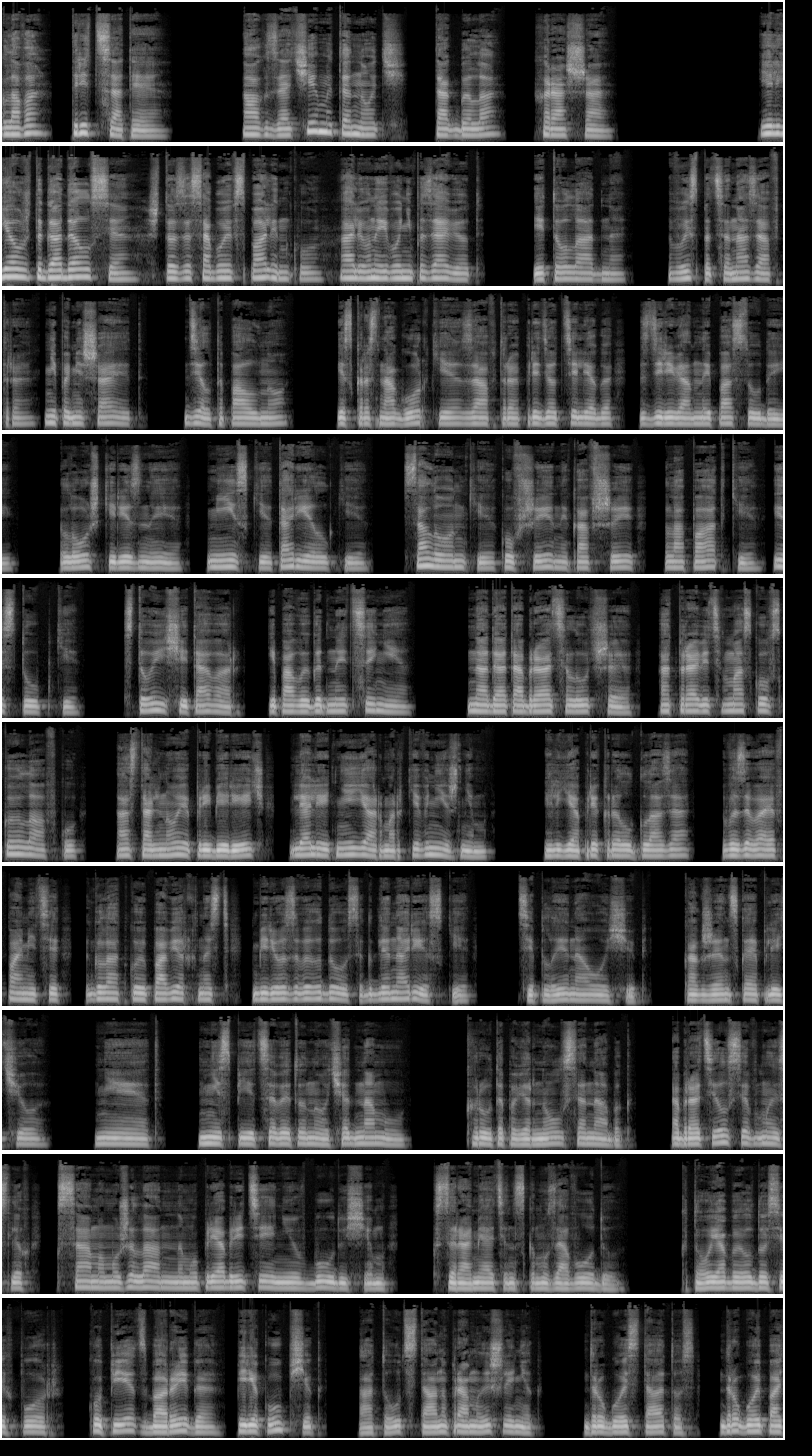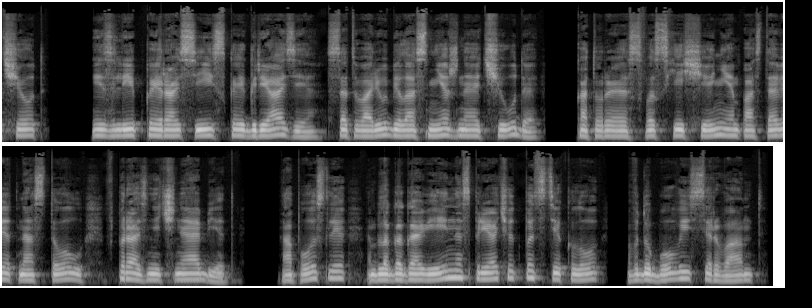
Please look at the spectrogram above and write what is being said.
Глава 30. Ах, зачем эта ночь так была хороша? Илья уж догадался, что за собой в спаленку Алена его не позовет. И то ладно, выспаться на завтра не помешает. Дел-то полно. Из Красногорки завтра придет телега с деревянной посудой. Ложки резные, миски, тарелки, солонки, кувшины, ковши, лопатки и ступки. Стоящий товар и по выгодной цене. Надо отобрать лучшее, отправить в московскую лавку, а остальное приберечь для летней ярмарки в Нижнем. Илья прикрыл глаза, вызывая в памяти гладкую поверхность березовых досок для нарезки, теплые на ощупь, как женское плечо. Нет, не спится в эту ночь одному. Круто повернулся на бок, обратился в мыслях к самому желанному приобретению в будущем, к Сыромятинскому заводу. Кто я был до сих пор? Купец, барыга, перекупщик, а тут стану промышленник. Другой статус, другой почет. Из липкой российской грязи сотворю белоснежное чудо, которое с восхищением поставят на стол в праздничный обед, а после благоговейно спрячут под стекло в дубовый сервант.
